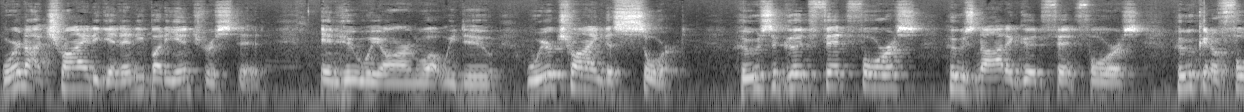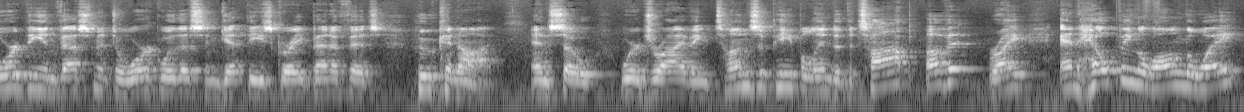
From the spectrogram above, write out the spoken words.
We're not trying to get anybody interested in who we are and what we do. We're trying to sort who's a good fit for us, who's not a good fit for us, who can afford the investment to work with us and get these great benefits, who cannot. And so we're driving tons of people into the top of it, right? And helping along the way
